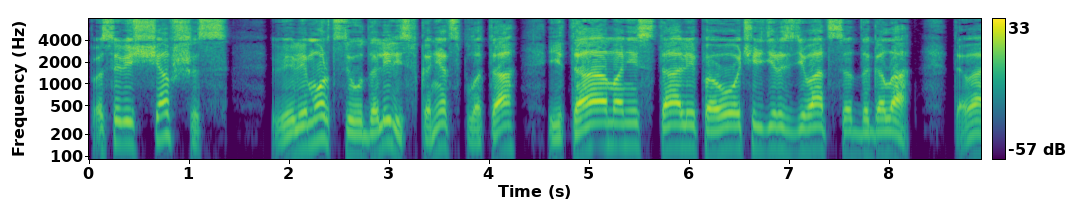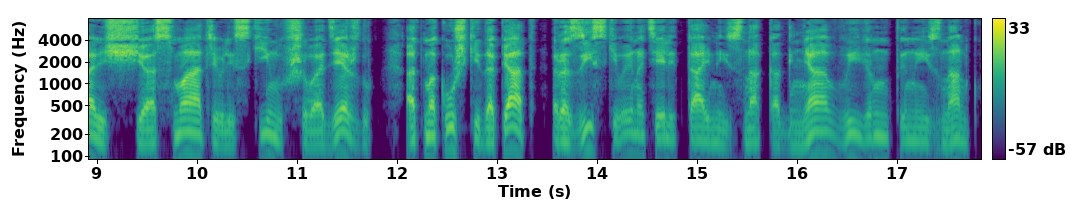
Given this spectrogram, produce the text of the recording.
Посовещавшись, велиморцы удалились в конец плота, и там они стали по очереди раздеваться догола. Товарищи осматривали скинувшего одежду, от макушки до пят, разыскивая на теле тайный знак огня, вывернутый наизнанку.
